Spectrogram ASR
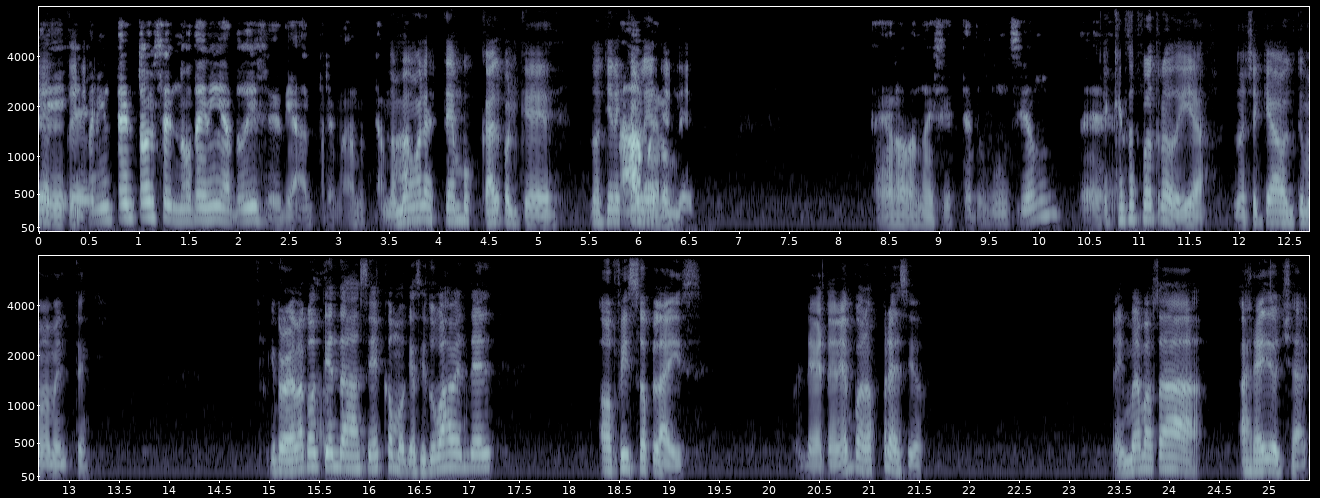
Este, este, Y Printer entonces no tenía, tú dices, diantre, mano, está no me molesté en buscar porque no tienes Ah, cable de pero- Ethernet. Pero no hiciste tu función. eh, Es que eso fue otro día. No he chequeado últimamente. Mi problema con tiendas así es como que si tú vas a vender office supplies, debe tener buenos precios. La misma pasa a Radio Shack.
